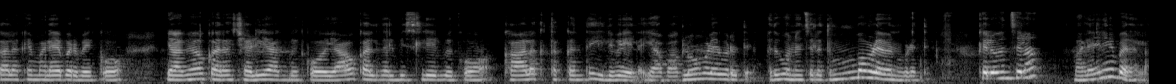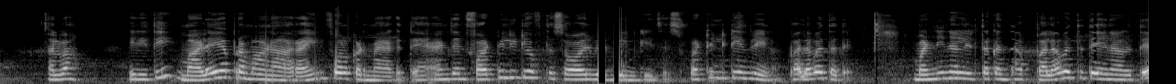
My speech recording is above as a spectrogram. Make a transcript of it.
ಕಾಲಕ್ಕೆ ಮಳೆ ಬರಬೇಕು ಯಾವ್ಯಾವ ಕಾಲಕ್ಕೆ ಚಳಿ ಆಗಬೇಕು, ಯಾವ ಕಾಲದಲ್ಲಿ ಬಿಸಿಲಿರಬೇಕು ಕಾಲಕ್ಕೆ ತಕ್ಕಂತೆ ಇಲ್ಲವೇ ಇಲ್ಲ. ಯಾವಾಗಲೂ ಮಳೆ ಬರುತ್ತೆ. ಅದು ಒಂದೊಂದ್ಸಲ ತುಂಬ ಮಳೆ ಬಂದ್ಬಿಡುತ್ತೆ ಕೆಲವೊಂದ್ಸಲ ಮಳೆನೇ ಬರಲ್ಲ. ಅಲ್ವಾ? ಈ ರೀತಿ ಮಳೆಯ ಪ್ರಮಾಣ ರೈನ್ಫಾಲ್ ಕಡಿಮೆ ಆಗುತ್ತೆ. And then fertility of the soil will be increases fertility ಅಂದರೆ ಏನು? ಫಲವತ್ತತೆ. ಮಣ್ಣಿನಲ್ಲಿರ್ತಕ್ಕಂಥ ಫಲವತ್ತತೆ ಏನಾಗುತ್ತೆ?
